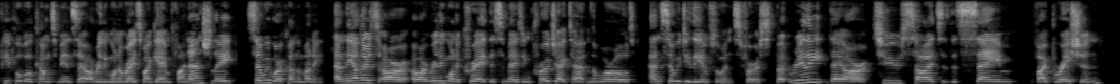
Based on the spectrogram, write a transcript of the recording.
people will come to me and say, I really want to raise my game financially. So we work on the money. And the others are, oh, I really want to create this amazing project out in the world. And so we do the influence first. But really, they are two sides of the same vibration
